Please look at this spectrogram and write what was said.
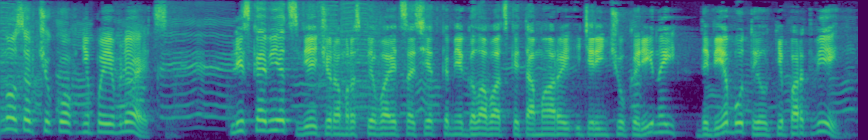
но Савчуков не появляется. Лисковец вечером распивает соседками Головацкой Тамарой и Теренчук Ириной две бутылки портвейна.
